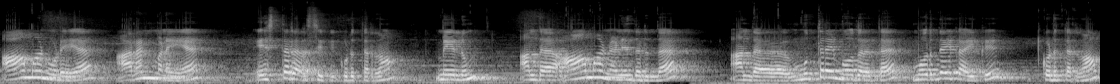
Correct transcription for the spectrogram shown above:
ஆமானுடைய அரண்மனையை எஸ்தர் அரசிக்கு கொடுத்துட்றான் மேலும் அந்த ஆமான் அணிந்திருந்த அந்த முத்திரை மோதிரத்தை மொர்தைக்காய்க்கு கொடுத்துட்றான்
